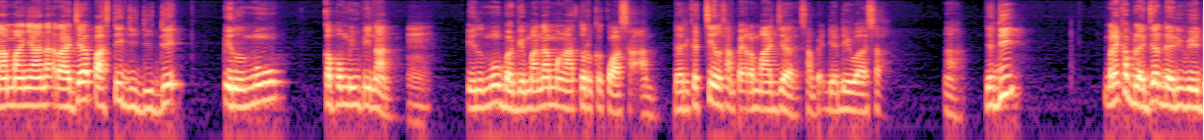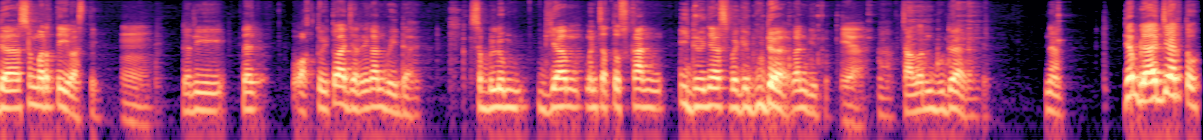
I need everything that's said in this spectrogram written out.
Namanya anak raja pasti dididik ilmu kepemimpinan hmm, ilmu bagaimana mengatur kekuasaan dari kecil sampai remaja sampai dia dewasa. Nah, jadi mereka belajar dari Weda Semerti pasti. hmm. Dari, dari waktu itu ajarnya kan Weda. Sebelum dia mencetuskan idenya sebagai Buddha kan gitu. Iya. Nah, calon Buddha kan. Nah, dia belajar tuh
